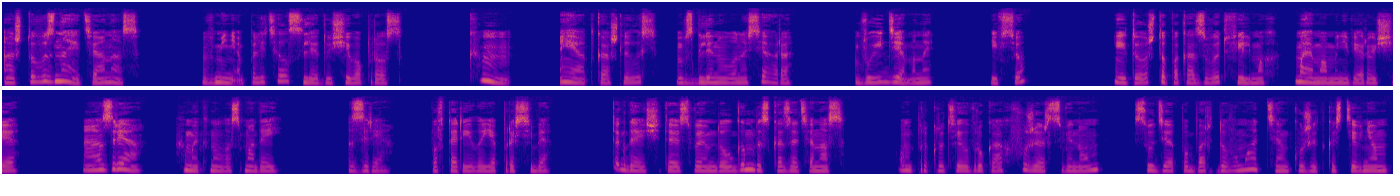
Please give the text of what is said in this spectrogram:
«А что вы знаете о нас?» В меня полетел следующий вопрос. «Хм...» Я откашлялась, взглянула на Сиара. «Вы демоны. И все? И то, что показывают в фильмах. Моя мама неверующая». «А зря», — хмыкнула Смодей. «Зря», — повторила я про себя. «Тогда я считаю своим долгом рассказать о нас. Он прокрутил в руках фужер с вином, судя по бордовому оттенку жидкости в нем.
